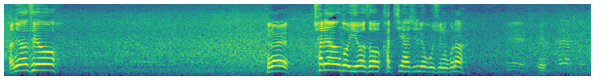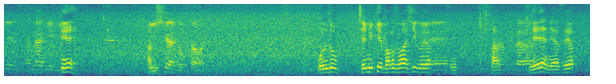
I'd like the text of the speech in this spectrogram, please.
안녕하세요. 그날 촬영한 거 이어서 같이 하시려고 오시는구나. 네, 사장님 장난기 예. VCR 녹화 왔습니다. 오늘도 재밌게 방송하시고요. 네. 예. 다- 감사합니다. 네, 안녕하세요.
